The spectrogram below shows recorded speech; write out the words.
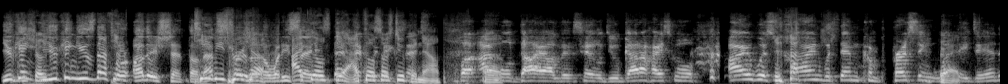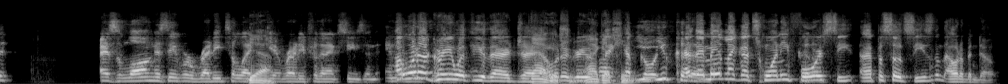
You TV can shows- you can use that for other shit though. TV That's true shows though. What he's I saying. feel- Yeah, I feel so stupid sense. now. But I Uh, will die on this hill, dude. God of High School. I was fine with them compressing what Right. they did, as long as they were ready to like Yeah. get ready for the next season. And I would agree with you there, Jay. Yeah, I I would get you. agree I with you. kept You- going. you if could've- they made like a 24 se- episode season, that would have been dope.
